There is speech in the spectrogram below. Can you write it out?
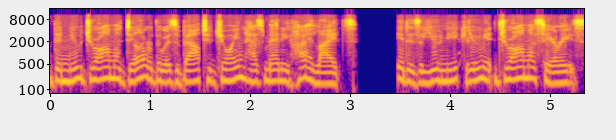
The new drama Dilraba is about to join has many highlights. It is a unique unit drama series.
